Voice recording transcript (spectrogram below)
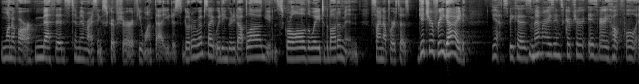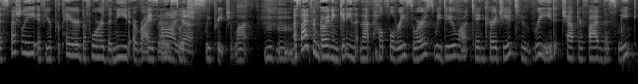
one of our methods to memorizing scripture. If you want that, you just go to our website, wittyandgritty.blog. You can scroll all the way to the bottom and sign up where it says "Get your free guide." Yes, because memorizing scripture is very helpful, especially if you're prepared before the need arises, Ah, which yes. we preach a lot. Aside from going and getting that helpful resource, we do want to encourage you to read chapter 5 this week.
